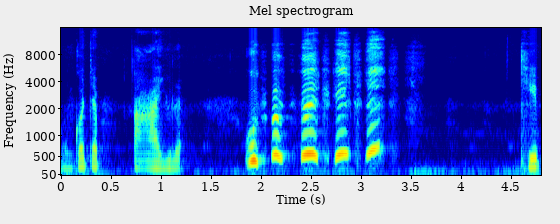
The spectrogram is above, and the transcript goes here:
ผมก็จะตายอยู่แล้ว อุ๊ยเฮ้ยเฮ้ยเฮ้ยเฮ้ยคลิป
